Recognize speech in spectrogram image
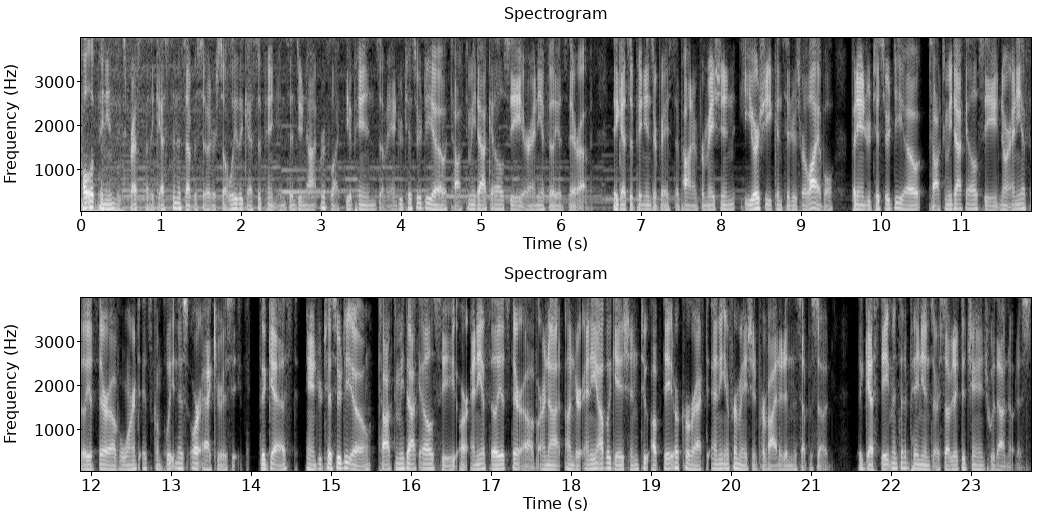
All opinions expressed by the guest in this episode are solely the guest's opinions and do not reflect the opinions of Andrew Tisser DO, Talk to Me Doc LLC, or any affiliates thereof. The guest's opinions are based upon information he or she considers reliable, but Andrew Tisser DO, Talk to Me Doc LLC, nor any affiliates thereof warrant its completeness or accuracy. The guest, Andrew Tisser DO, Talk to Me Doc LLC, or any affiliates thereof are not under any obligation to update or correct any information provided in this episode. The guest statements and opinions are subject to change without notice.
